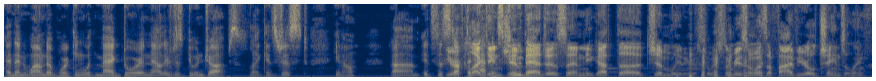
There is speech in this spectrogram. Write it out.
and then wound up working with Magdohr, and now they're just doing jobs. Like it's just you know, um, it's the You're stuff that collecting happens to gym them. badges, and you got the gym leaders, which for some reason was a five-year-old changeling.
